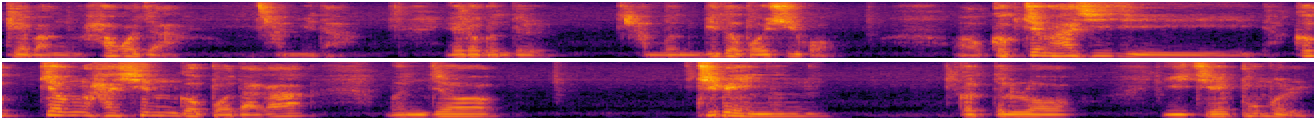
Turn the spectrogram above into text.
개방하고자 합니다. 여러분들 한번 믿어보시고 어, 걱정하시지 걱정하시는 것보다가 먼저 집에 있는 것들로 이 제품을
